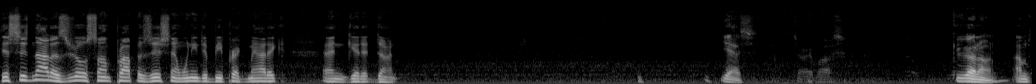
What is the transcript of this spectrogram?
This is not a zero sum proposition, and we need to be pragmatic and get it done. Yes. Go on. I'm.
